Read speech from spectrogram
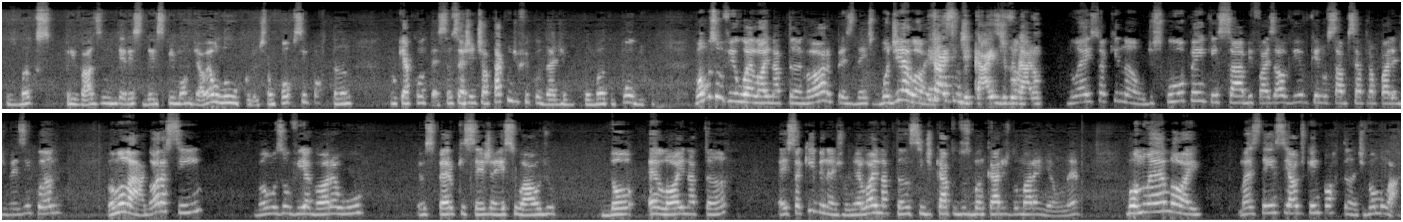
Os bancos privados, o interesse deles primordial é o lucro, eles estão pouco se importando com o que acontece. Então, se a gente já está com dificuldade com o banco público, vamos ouvir o Eloy Natan agora, presidente. Bom dia, Eloy. Centrais sindicais divulgaram. Não, não é isso aqui, não. Desculpem, quem sabe faz ao vivo, quem não sabe se atrapalha de vez em quando. Vamos lá, agora sim, Vamos ouvir agora o. Eu espero que seja esse o áudio do Eloy Natan. É isso aqui, Biné Júnior? Eloy Natan, Sindicato dos Bancários do Maranhão, né? Bom, não é Eloy, mas tem esse áudio que é importante. Vamos lá.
